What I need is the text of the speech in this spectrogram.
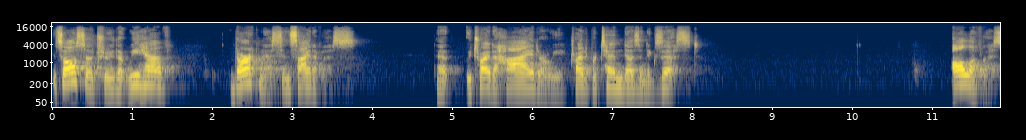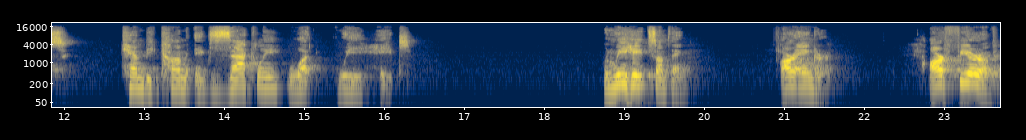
It's also true that we have darkness inside of us that we try to hide or we try to pretend doesn't exist. All of us can become exactly what we hate. When we hate something, our anger, our fear of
